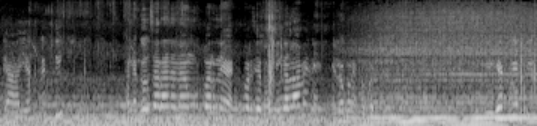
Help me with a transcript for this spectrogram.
છે એક વ્યક્તિ અને ગૌશાળાના નામ ઉપર ને ઉપર જે સિંગલ આવે ને એ લોકોને ખબર છે એક વ્યક્તિ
